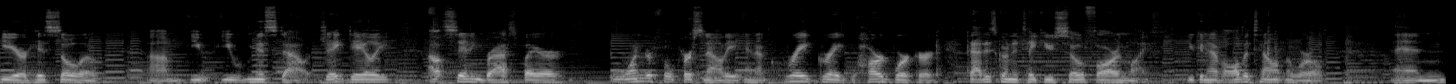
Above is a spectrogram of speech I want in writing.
hear his solo, um, you, you missed out. Jake Daly, outstanding brass player, wonderful personality, and a great, great hard worker. That is going to take you so far in life. You can have all the talent in the world and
